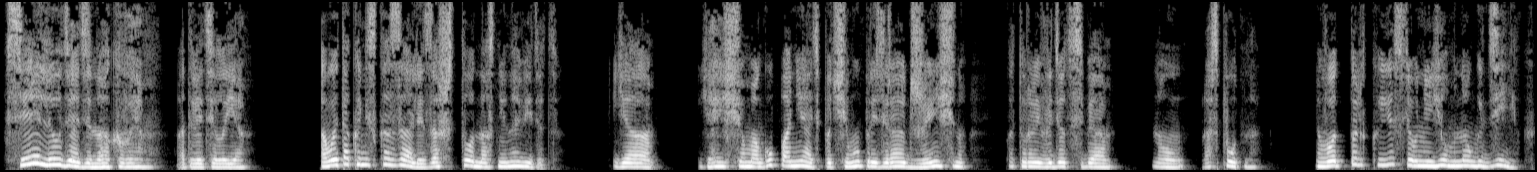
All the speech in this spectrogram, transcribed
«Все люди одинаковые», — ответила я. «А вы так и не сказали, за что нас ненавидят. Я... я еще могу понять, почему презирают женщину, которая ведет себя, ну, распутно. Вот только если у нее много денег,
